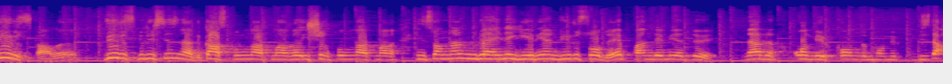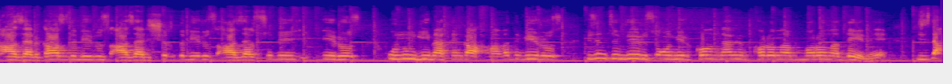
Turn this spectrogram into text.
virus qalır. Virus bilirsiniz nədir? Qaz pulunun artmağı, işıq pulunun artmağı, insanların ürəyinə yeriyən virus odur. Hep pandemiya deyil. Nə bilim, Omikrondur, Omikron. Bizdə Azərqazdır virus, Azərişıqdır virus, Azərsudur virus, unun qiymətinin qalxmağıdır virus. Bizim üçün virus Omikron, nə bilim, korona, morona deyil. Bizdə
